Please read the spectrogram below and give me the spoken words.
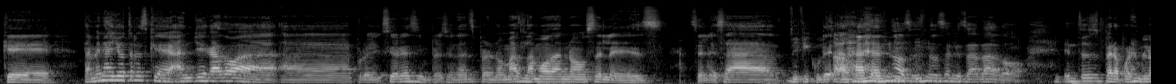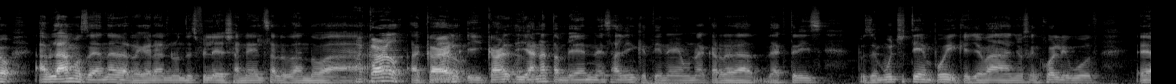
que también hay otras que han llegado a, a proyecciones impresionantes, pero nomás la moda no se les, se les ha... Dificultado. ajá, no, no se les ha dado. Entonces, pero por ejemplo, hablábamos de Ana la Reguera en un desfile de Chanel saludando a... A Carl. A Carl, y Carl, y Ana también es alguien que tiene una carrera de actriz pues de mucho tiempo y que lleva años en Hollywood. Eh,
